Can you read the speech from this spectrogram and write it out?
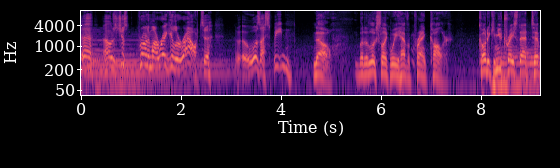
Uh, I was just running my regular route. Uh, uh, was I speeding? No, but it looks like we have a prank caller. Cody, can you trace that tip?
